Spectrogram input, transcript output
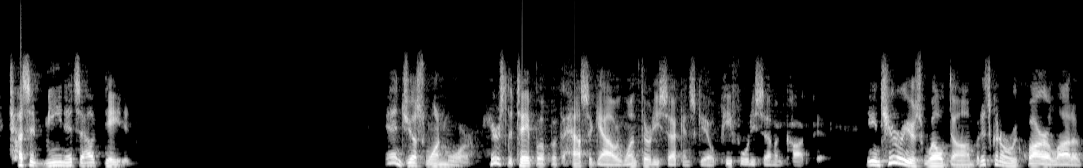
doesn't mean it's outdated. And just one more. Here's the tape up of the Hasegawa 132nd scale P47 cockpit. The interior is well done, but it's going to require a lot of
